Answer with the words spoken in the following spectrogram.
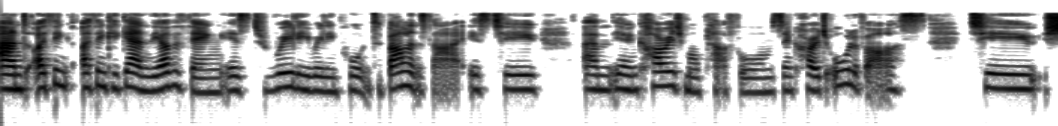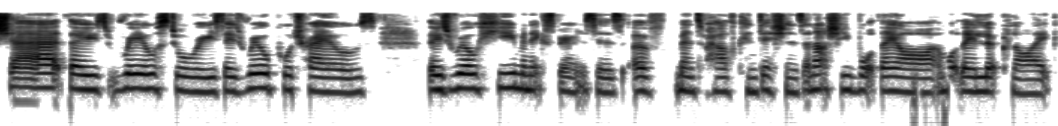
and i think i think again the other thing is to really really important to balance that is to um, you know encourage more platforms encourage all of us to share those real stories those real portrayals those real human experiences of mental health conditions and actually what they are and what they look like.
